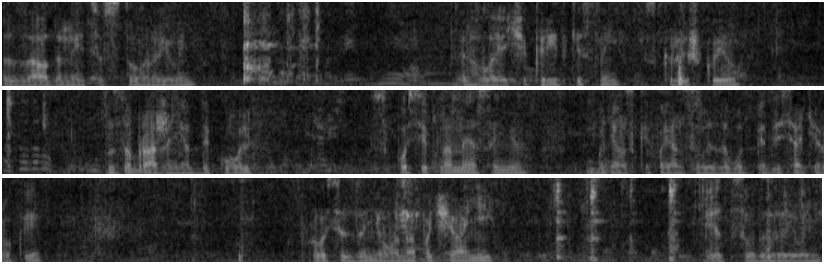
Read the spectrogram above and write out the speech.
За одиницю 100 гривень. Глечик рідкісний з кришкою. Зображення деколь. Спосіб нанесення. Будянський фаянсовий завод 50-ті роки. Просять за нього на почайній 500 гривень.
